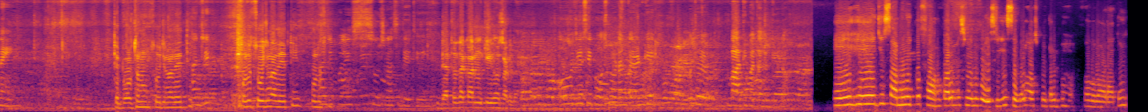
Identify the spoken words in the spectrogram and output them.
ਨਹੀਂ। ਤੇ ਪੁਲਿਸ ਨੂੰ ਸੂਚਨਾ ਦੇ ਦਿੱਤੀ? ਹਾਂਜੀ। ਪੁਲਿਸ ਸੂਚਨਾ ਦੇ ਦਿੱਤੀ? ਪੁਲਿਸ ਹਾਂਜੀ ਪੁਲਿਸ ਸੂਚਨਾ ਸੀ ਦੇਤੀ ਹੋਈ ਹੈ। ਡੈਥ ਦਾ ਕਾਰਨ ਕੀ ਹੋ ਸਕਦਾ? ਉਹ ਜੇ ਅਸੀਂ ਪੋਸਟਮਾਰਟਮ ਕਰਨਗੇ ਉਹਦੇ ਬਾਅਦ ਹੀ ਪਤਾ ਲੱਗੇਗਾ। ਇਹ ਜੀ ਸਾਨੂੰ ਇੱਕ ਫੋਨ ਕਾਲ ਮਸੂਲ ਹੋਈ ਸੀ ਸਿਵਲ ਹਸਪੀਟਲ ਫਗਵਾੜਾ ਤੋਂ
